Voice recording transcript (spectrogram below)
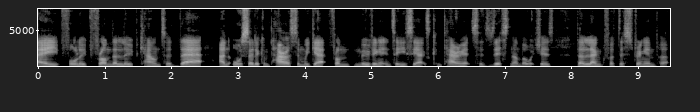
a for loop from the loop counter there, and also the comparison we get from moving it into ECX, comparing it to this number, which is the length of the string input.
